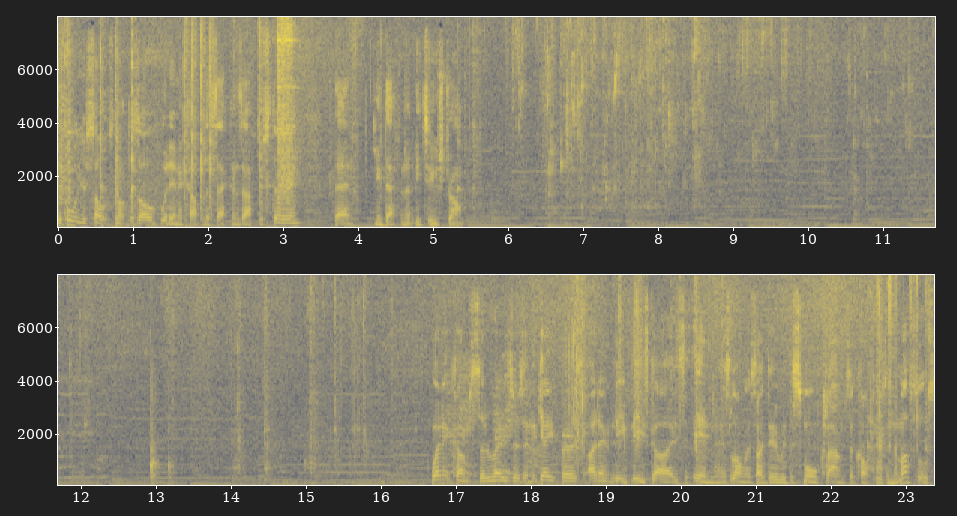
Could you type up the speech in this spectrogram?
if all your salt's not dissolved within a couple of seconds after stirring, then you're definitely too strong. When it comes to the razors and the gapers, I don't leave these guys in as long as I do with the small clams, the cockles and the mussels.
